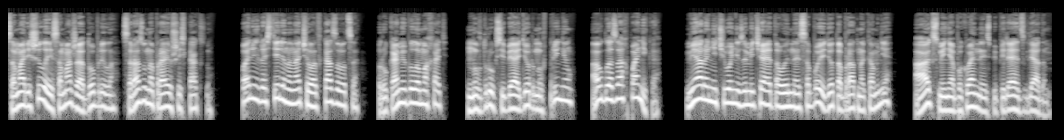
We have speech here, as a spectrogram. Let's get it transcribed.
Сама решила и сама же одобрила, сразу направившись к Аксу. Парень растерянно начал отказываться, руками было махать, но вдруг себя одернув принял, а в глазах паника. Миара, ничего не замечая довольная собой, идет обратно ко мне, а Акс меня буквально испепеляет взглядом.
